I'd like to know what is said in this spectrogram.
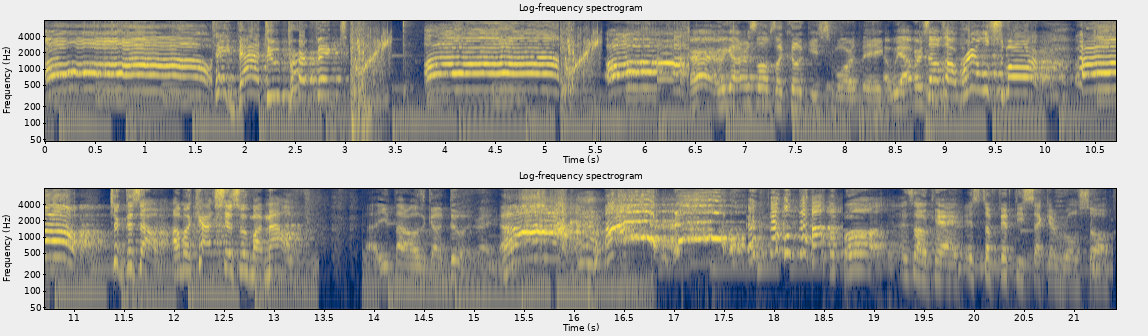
Oh! Take that, dude. Perfect. Oh! Oh! All right, we got ourselves a cookie s'more thing. And we have ourselves a real s'more. Oh! Check this out. I'm gonna catch this with my mouth. Uh, you thought I was gonna do it, right? Ah! Ah! No! It fell down. Well, it's okay. It's the 50 second rule, so.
